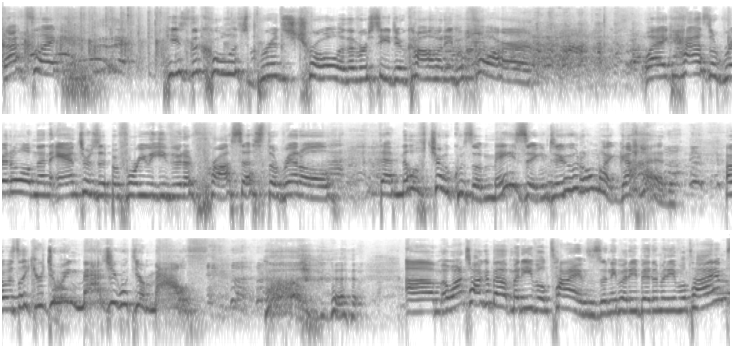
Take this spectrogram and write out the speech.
That's like, he's the coolest bridge troll I've ever seen do comedy before. Like, has a riddle and then answers it before you even have processed the riddle. That MILF joke was amazing, dude. Oh my god. I was like, you're doing magic with your mouth. Um, I want to talk about medieval times. Has anybody been to medieval times?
